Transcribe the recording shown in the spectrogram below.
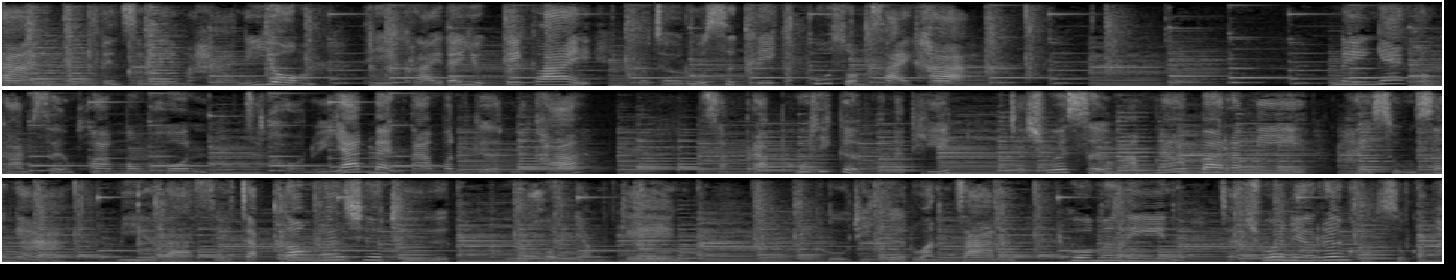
กัน เป็นเสน่ห์มหานิยม ที่ใครได้อยู่ใกล้ๆก็จะรู้สึกดีกับผู้สวมใส่ค่ะในแง่ของการเสริมความมงคลจะขออ นุญาตแบ่งตามวันเกิดนะคะสำหรับผู้ที่เกิดวันอาทิตย์ จะช่วยเสริมอำนาจบารมี ให้สูงสง่า มีราศีจับต้องน่าเชื่อถือ ผู้คนยำเกรงผู้ที่เกิดวันจันทร์ทัวมาลีนจะช่วยในเรื่องของสุขภ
